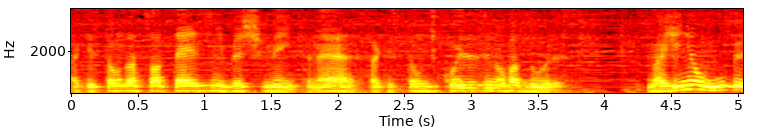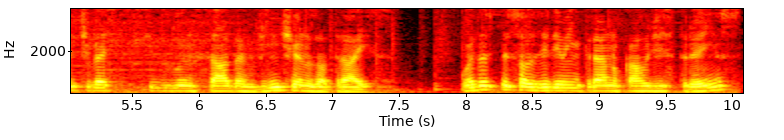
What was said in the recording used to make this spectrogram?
a questão da sua tese de investimento, né? essa questão de coisas inovadoras. Imagine a Uber tivesse sido lançada 20 anos atrás. Quantas pessoas iriam entrar no carro de estranhos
